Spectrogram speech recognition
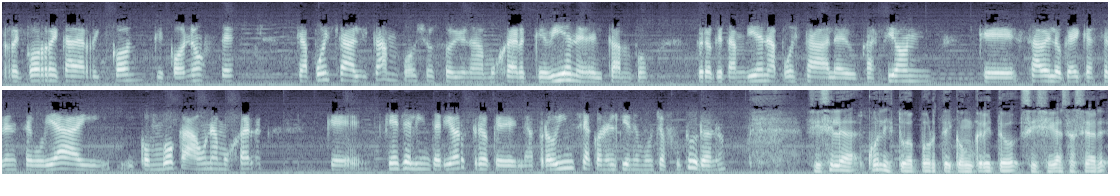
recorre cada rincón, que conoce, que apuesta al campo, yo soy una mujer que viene del campo, pero que también apuesta a la educación, que sabe lo que hay que hacer en seguridad y, convoca a una mujer que, que, es del interior, creo que la provincia con él tiene mucho futuro, ¿no? Gisela, ¿cuál es tu aporte concreto si llegas a ser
